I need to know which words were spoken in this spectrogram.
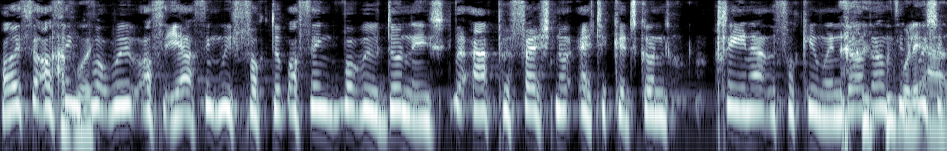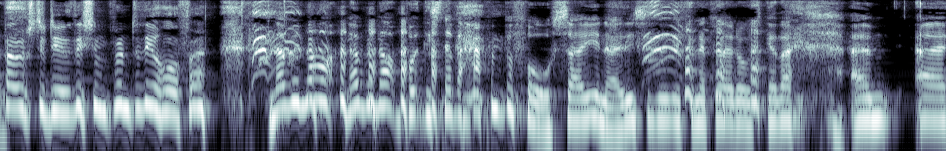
I, th- I think we? what we, I th- yeah, I think we fucked up. I think what we've done is that our professional etiquette's gone clean out the fucking window. I don't think Well, we're has. supposed to do this in front of the author. No, we're not. No, we're not. But this never happened before. So, you know, this is a different episode altogether. Um, uh,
